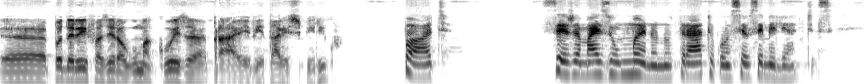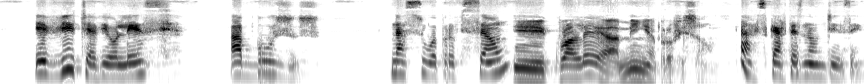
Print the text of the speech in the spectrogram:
Eh, poderei fazer alguma coisa para evitar esse perigo? Pode. Seja mais humano no trato com seus semelhantes. Evite a violência, abusos. Na sua profissão, E qual é a minha profissão? as cartas não dizem.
